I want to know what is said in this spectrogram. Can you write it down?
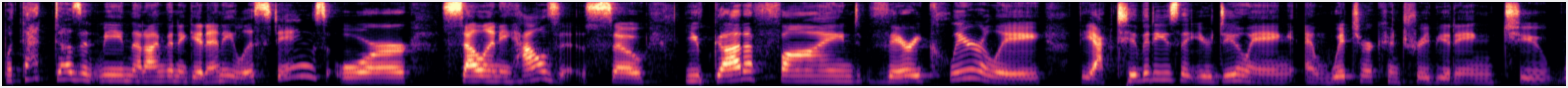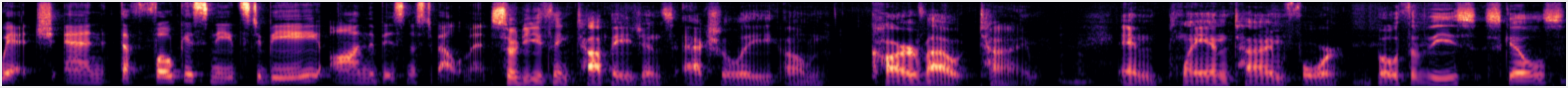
but that doesn't mean that I'm going to get any listings or sell any houses. So you've got to find very clearly the activities that you're doing and which are contributing to which. And the focus needs to be on the business development. So, do you think top agents actually um, carve out time and plan time for both of these skills?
